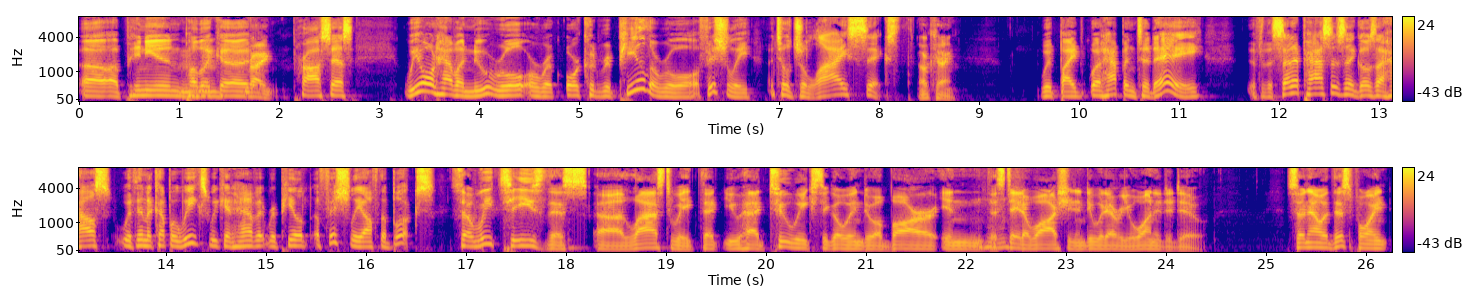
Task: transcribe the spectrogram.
opinion, public uh, Right. process, we won't have a new rule or re- or could repeal the rule officially until July sixth. Okay. With by what happened today, if the Senate passes and it goes to the House within a couple of weeks, we can have it repealed officially off the books. So we teased this uh, last week that you had two weeks to go into a bar in the state of Washington and do whatever you wanted to do. So now at this point,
